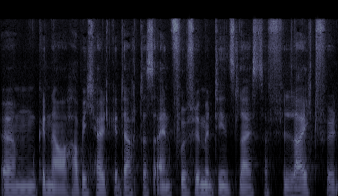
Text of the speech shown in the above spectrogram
Ähm, genau, habe ich halt gedacht, dass ein Fulfillment-Dienstleister vielleicht für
